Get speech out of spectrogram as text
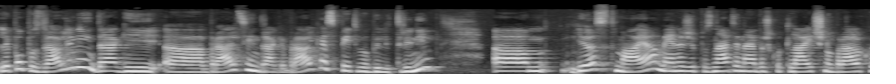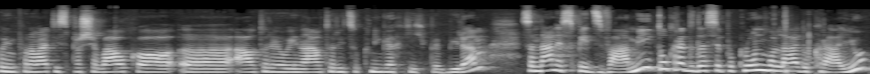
Lepo pozdravljeni, dragi uh, bralci in drage bralke, spet v Belitrini. Um, jaz, Maja, mene že poznate najbrž kot lajčno bralko in ponovadi spraševalko uh, avtorjev in avtoric v knjigah, ki jih prebiram. Sem danes spet z vami, tokrat, da se poklonimo Ladu kralju.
